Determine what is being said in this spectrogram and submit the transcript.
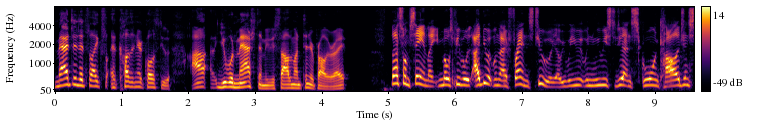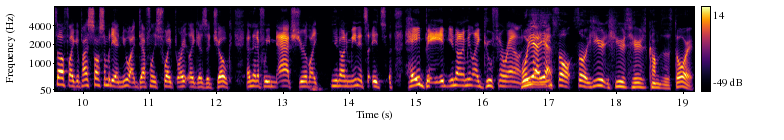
imagine it's like a cousin you're close to. Uh, you would match them if you saw them on Tinder, probably, right? That's what I'm saying. Like most people, I do it with my friends too. You know, we, when we used to do that in school and college and stuff. Like if I saw somebody I knew, I definitely swiped right, like as a joke. And then if we matched, you're like, you know what I mean? It's it's hey babe, you know what I mean? Like goofing around. Well, you know yeah, what I yeah. mean? So so here here's here's comes the story.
